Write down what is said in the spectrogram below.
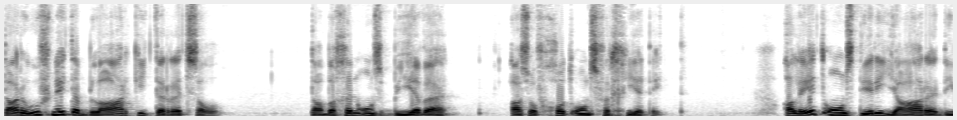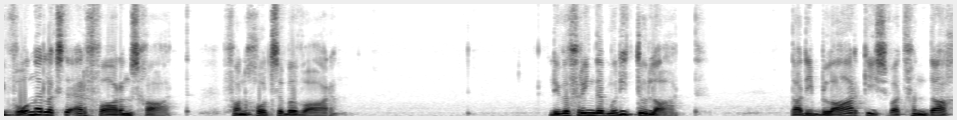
Daar hoef net 'n blaartjie te ritsel. Dan begin ons bewe asof God ons vergeet het. Al het ons deur die jare die wonderlikste ervarings gehad van God se bewaring. Liewe vriende, moenie toelaat dat die blaartjies wat vandag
